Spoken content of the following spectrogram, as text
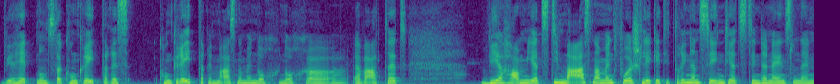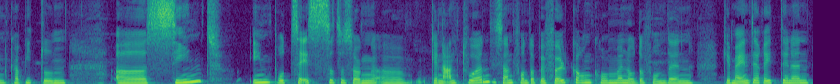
wir hätten uns da konkreteres, konkretere Maßnahmen noch, noch äh, erwartet. Wir haben jetzt die Maßnahmenvorschläge, die drinnen sind, jetzt in den einzelnen Kapiteln, äh, sind im Prozess sozusagen äh, genannt worden. Die sind von der Bevölkerung kommen oder von den Gemeinderätinnen.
